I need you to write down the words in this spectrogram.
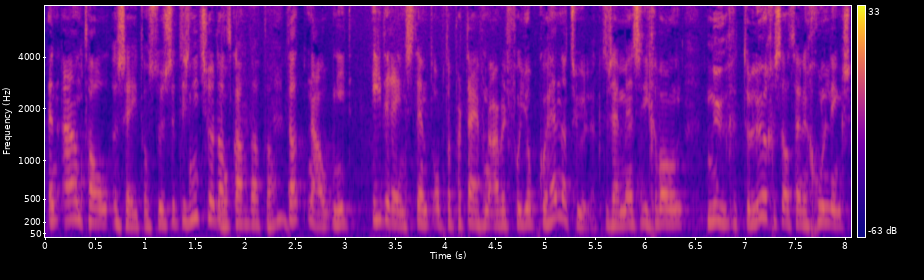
een aantal zetels. Dus het is niet zo dat... Hoe kan dat dan? Dat, nou, niet iedereen stemt op de Partij van de Arbeid voor Job Cohen natuurlijk. Er zijn mensen die gewoon nu teleurgesteld zijn in GroenLinks...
